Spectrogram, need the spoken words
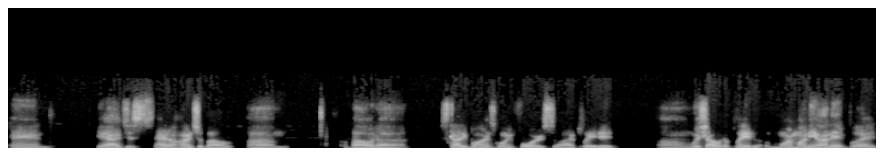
And yeah, I just had a hunch about um, about uh, Scottie Barnes going forward. So I played it. Um, wish I would have played more money on it, but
